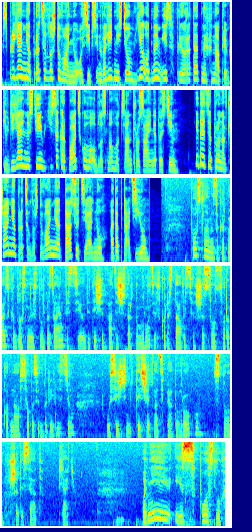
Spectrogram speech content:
Сприяння працевлаштуванню осіб з інвалідністю є одним із пріоритетних напрямків діяльності і Закарпатського обласного центру зайнятості. Йдеться про навчання, працевлаштування та соціальну адаптацію. Послугами Закарпатської обласної служби зайнятості у 2024 році скористалися 641 особа з інвалідністю, у січні 2025 року 165. Однією із послуг,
